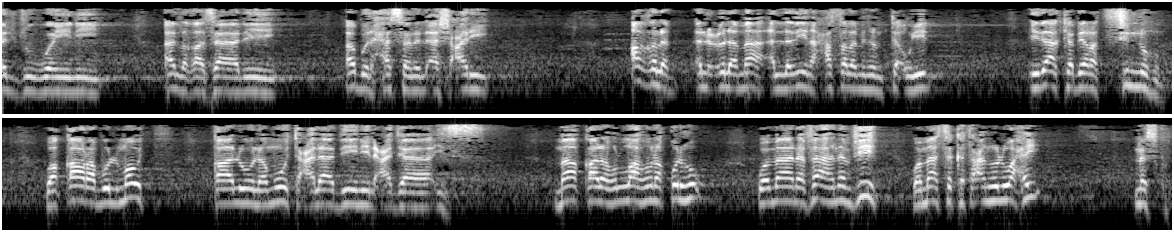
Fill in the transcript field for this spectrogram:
الجويني الغزالي أبو الحسن الأشعري أغلب العلماء الذين حصل منهم تأويل إذا كبرت سنهم وقاربوا الموت قالوا نموت على دين العجائز. ما قاله الله نقوله وما نفاه ننفيه وما سكت عنه الوحي نسكت.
